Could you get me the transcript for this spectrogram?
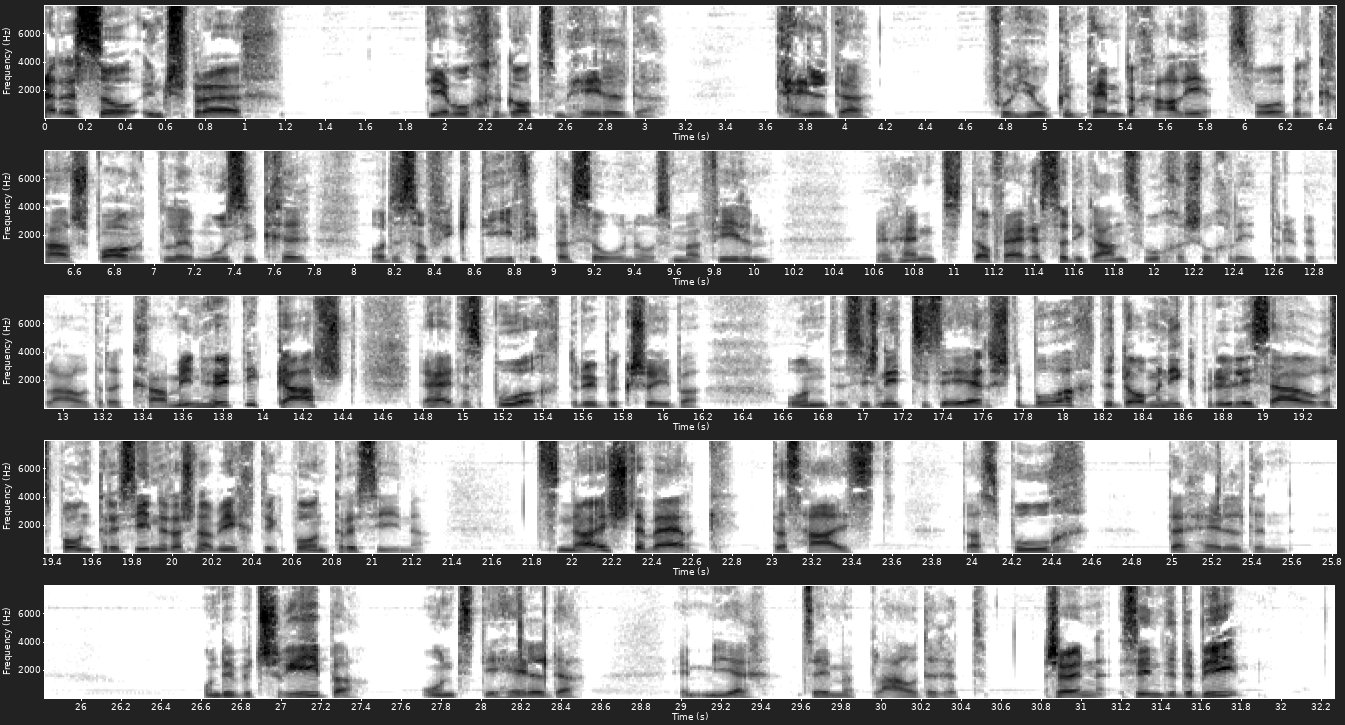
Er ist so im Gespräch. Diese Woche geht es um Helden. Die Helden von Jugend. Haben doch alle als Vorbild gehabt, Sportler, Musiker oder so fiktive Personen aus einem Film. Wir haben da auf RSO die ganze Woche schon ein bisschen darüber plaudern können. Mein heutiger Gast, der hat ein Buch darüber geschrieben. Und es ist nicht sein erstes Buch. Der Dominik Brüllisauer aus Pontresina, das ist noch wichtig, Pontresina. Das neueste Werk, das heißt Das Buch der Helden. Und über das Schreiben und die Helden haben wir zusammen plaudert. Schön, sind ihr dabei?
